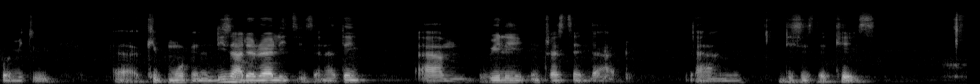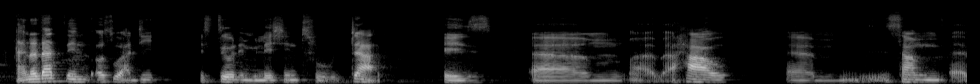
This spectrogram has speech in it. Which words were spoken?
for me to uh, keep moving. And these are the realities. And I think um, really interesting that um, this is the case. Another thing also, Adi, still in relation to that is um, uh, how um, some uh,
